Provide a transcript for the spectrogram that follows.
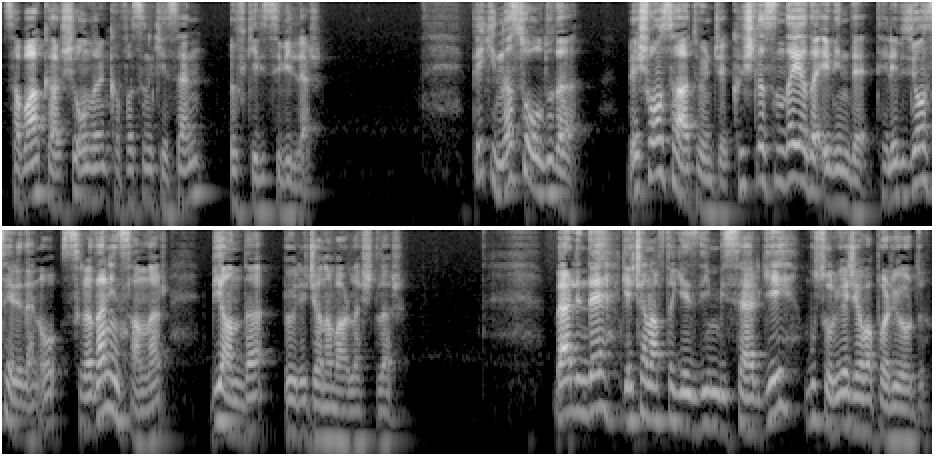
sabaha karşı onların kafasını kesen öfkeli siviller. Peki nasıl oldu da 5-10 saat önce kışlasında ya da evinde televizyon seyreden o sıradan insanlar bir anda böyle canavarlaştılar? Berlin'de geçen hafta gezdiğim bir sergi bu soruya cevap arıyordu.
